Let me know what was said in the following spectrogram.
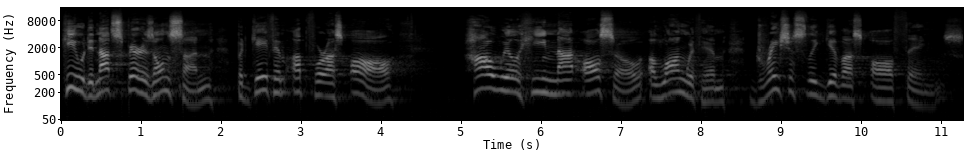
He who did not spare his own son, but gave him up for us all, how will he not also, along with him, graciously give us all things?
